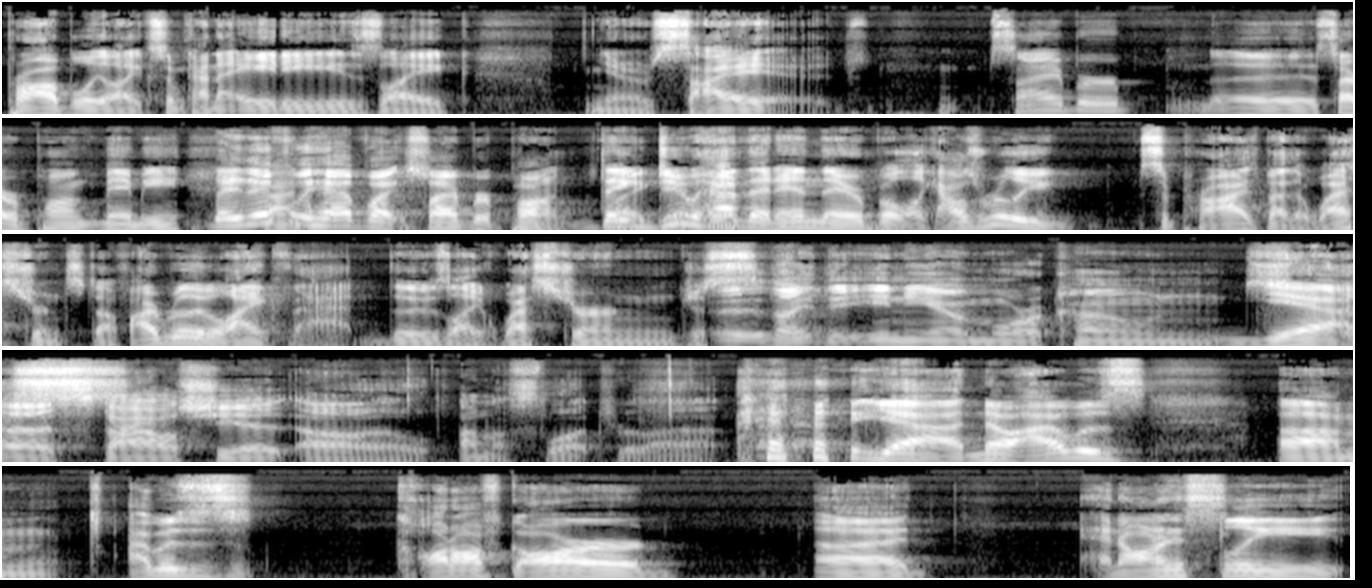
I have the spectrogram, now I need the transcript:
probably like some kind of '80s like you know cy- cyber uh, cyberpunk maybe. they definitely Kind- have like cyberpunk. they like, do uh, have that in there, but like I was really surprised by the Western stuff. I really like that. Those like Western just Uh, like the Ennio Morricone s- Yes. uh, style shit. Uh, I'm a slut for that. yeah, no, I was, um, I was caught off guard, uh, and honestly,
